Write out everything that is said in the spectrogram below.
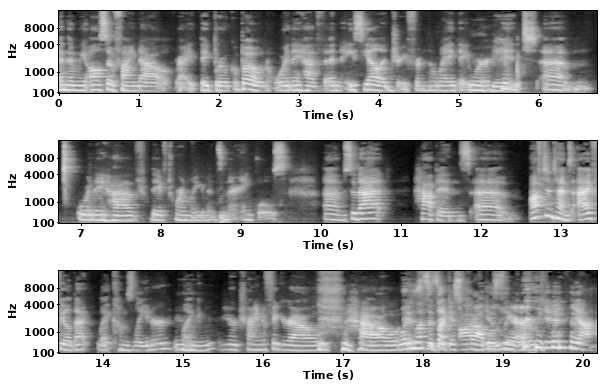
and then we also find out right they broke a bone or they have an acl injury from the way they were Mhm. hit um, or they have they have torn ligaments in their ankles um, so that happens um, oftentimes i feel that like comes later like Mhm. you're trying to figure out how What is the it's like biggest problem here? broken yeah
